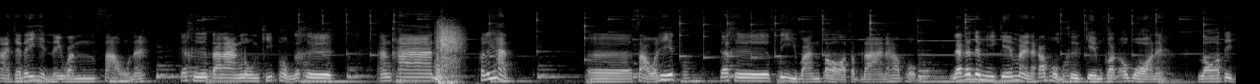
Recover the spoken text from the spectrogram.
อาจจะได้เห็นในวันเสาร์นะ ก็คือตารางลงคลิปผมก็คือ อังคารพฤหัส เอ่อเสาร์อาทิตย์ก็คือ 4 วันต่อสัปดาห์นะครับผม แล้วก็จะมีเกมใหม่นะครับผมคือเกม God of War นะ รอติด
